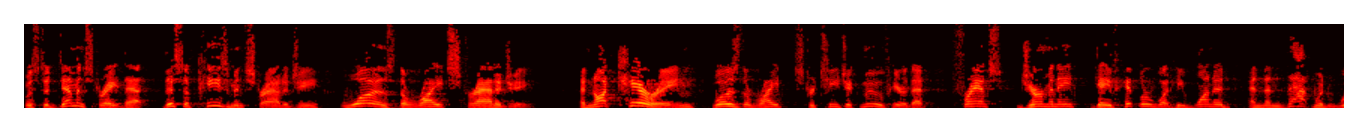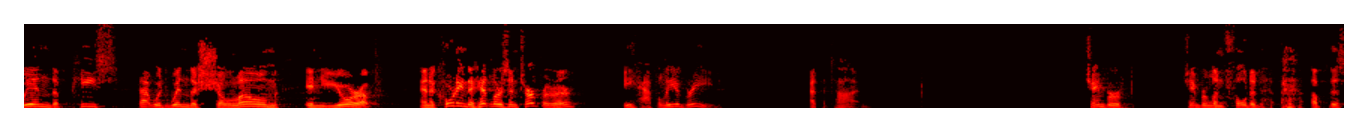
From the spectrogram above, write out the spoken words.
was to demonstrate that this appeasement strategy was the right strategy. And not caring was the right strategic move here. That France, Germany gave Hitler what he wanted, and then that would win the peace, that would win the shalom in Europe. And according to Hitler's interpreter, he happily agreed at the time. Chamber, Chamberlain folded up this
